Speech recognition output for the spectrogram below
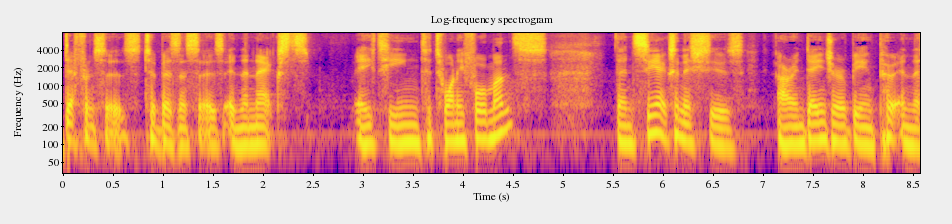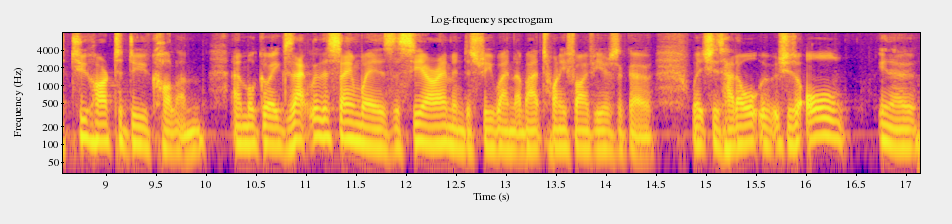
differences to businesses in the next 18 to 24 months, then CX initiatives are in danger of being put in the too hard to do column and will go exactly the same way as the CRM industry went about 25 years ago, which has had all, which is all, you know,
